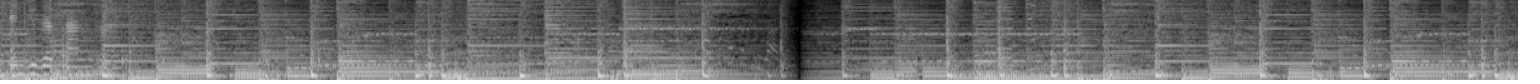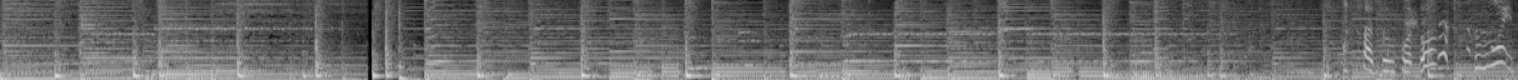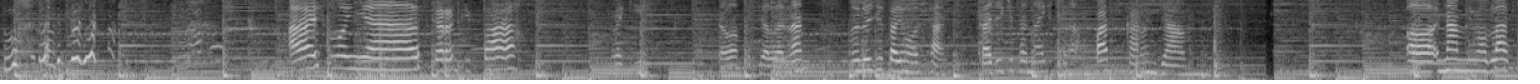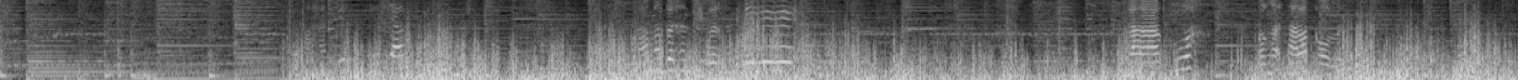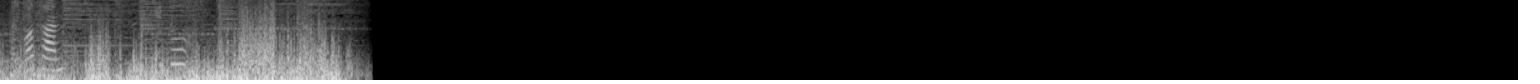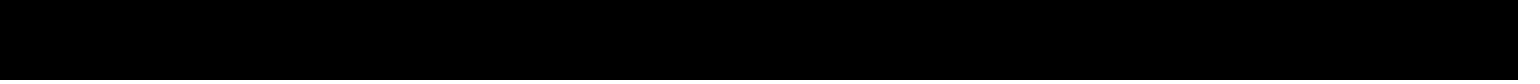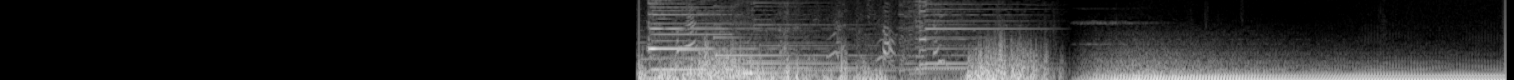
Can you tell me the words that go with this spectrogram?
dan juga sunrise satu foto semua itu. Hai semuanya sekarang kita lagi dalam perjalanan menuju Tayosan tadi kita naik setengah empat sekarang jam uh, 6.15 hampir jam. Lama berhenti berhenti lah aku kalau nggak salah kau dan kosan itu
